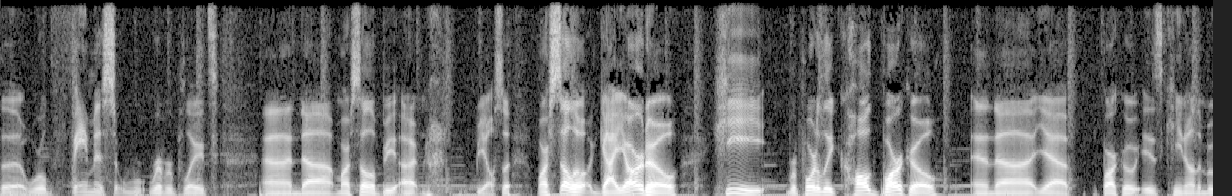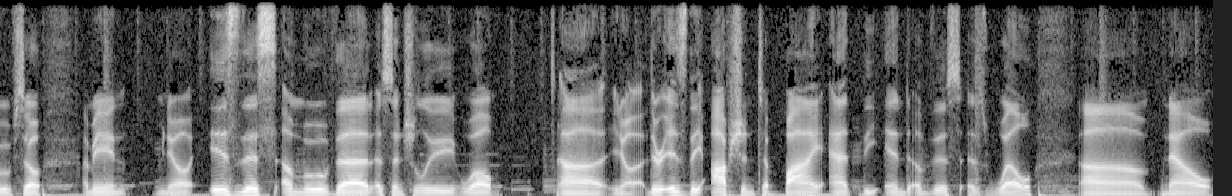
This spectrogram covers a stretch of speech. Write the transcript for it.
the world famous River Plate, and uh, Marcelo B- uh, Bielsa, Marcelo Gallardo. He reportedly called Barco, and uh, yeah, Barco is keen on the move. So, I mean, you know, is this a move that essentially, well, uh, you know, there is the option to buy at the end of this as well. Um, now,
